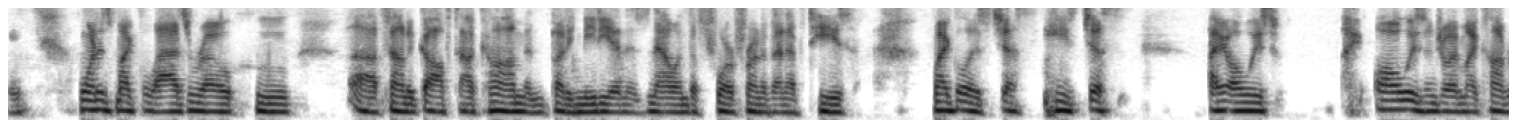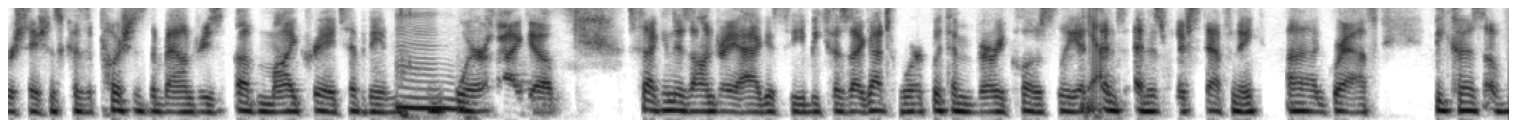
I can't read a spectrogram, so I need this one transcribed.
intriguing. One is Michael Lazerow, who uh, founded golf.com and Buddy Media and is now in the forefront of NFTs. Michael is just, he's just, I always, I always enjoy my conversations because it pushes the boundaries of my creativity and Mm. where I go. Second is Andre Agassi because I got to work with him very closely and, Yeah. and, and his wife Stefanie uh, Graf because of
